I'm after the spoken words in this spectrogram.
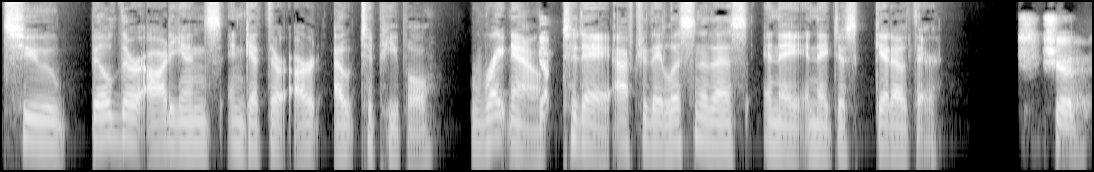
to build their audience and get their art out to people right now, yep. today, after they listen to this and they and they just get out there? Sure.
